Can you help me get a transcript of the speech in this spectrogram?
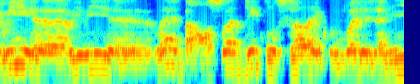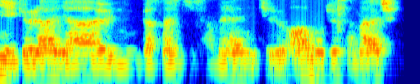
oui, euh, oui, oui, euh, ouais, bah en soi, dès qu'on sort et qu'on voit des amis et que là il y a une personne qui s'amène et que oh mon dieu ça match,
